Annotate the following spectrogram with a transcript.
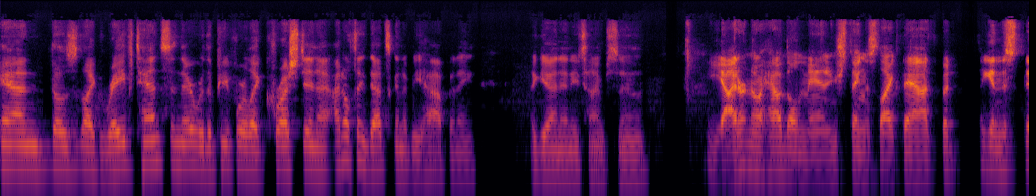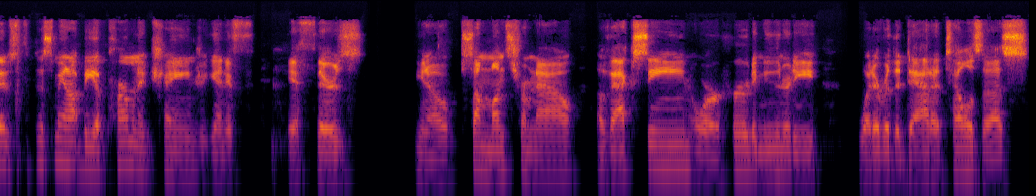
and those like rave tents in there where the people are like crushed in. I don't think that's going to be happening. again anytime soon. Yeah, I don't know how they'll manage things like that, but again, this this this may not be a permanent change. Again, if if there's you know some months from now a vaccine or herd immunity, whatever the data tells us,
